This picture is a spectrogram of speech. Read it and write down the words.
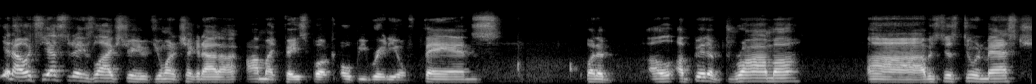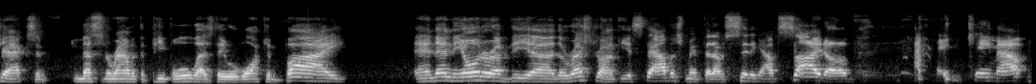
You know, it's yesterday's live stream if you want to check it out on, on my Facebook, Opie Radio fans. But a, a, a bit of drama. Uh, I was just doing mask checks and messing around with the people as they were walking by and then the owner of the uh, the restaurant, the establishment that I was sitting outside of, he came out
